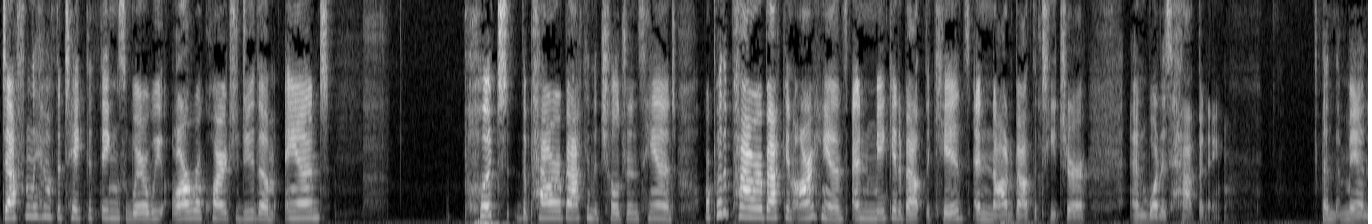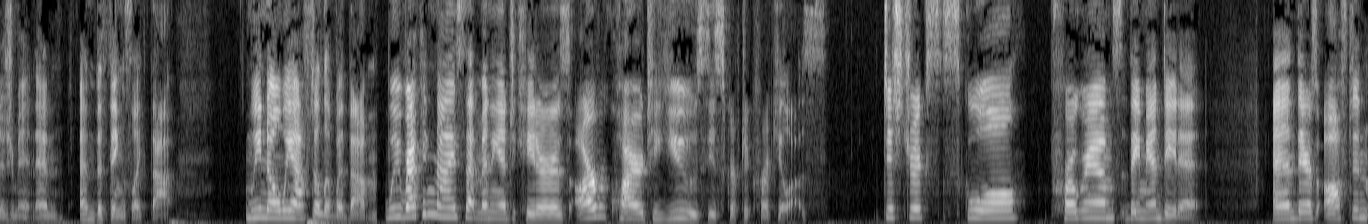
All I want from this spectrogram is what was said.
definitely have to take the things where we are required to do them and put the power back in the children's hand or put the power back in our hands and make it about the kids and not about the teacher and what is happening and the management and and the things like that we know we have to live with them. We recognize that many educators are required to use these scripted curriculas. Districts, school, programs, they mandate it. And there's often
